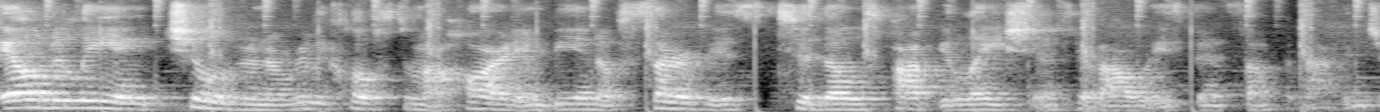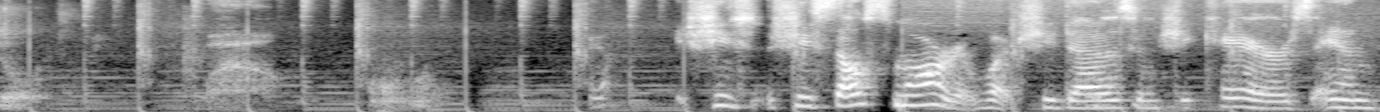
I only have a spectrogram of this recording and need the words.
elderly and children are really close to my heart and being of service to those populations have always been something I've enjoyed. Wow. She's she's so smart at what she does and she cares and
